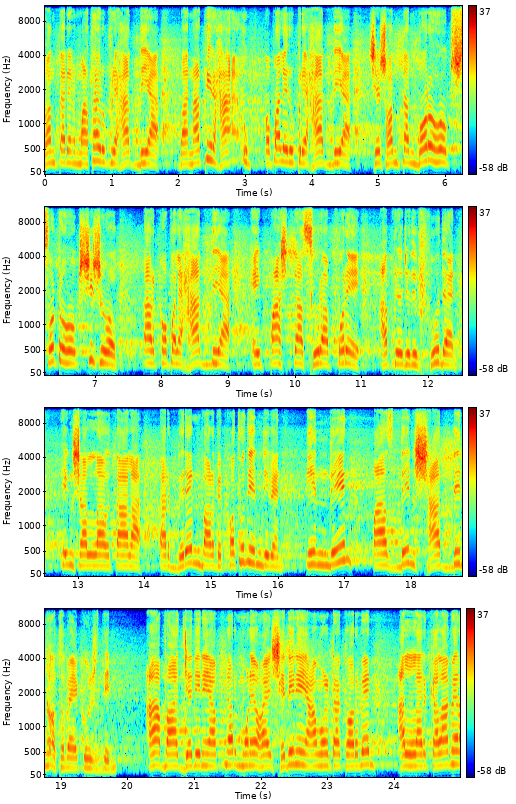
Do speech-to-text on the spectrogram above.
সন্তানের মাথার উপরে হাত দিয়া বা নাতির হা কপালের উপরে হাত দিয়া সে সন্তান বড় হোক, ছোট হোক, শিশু হোক, তার কপালে হাত দিয়া এই পাঁচটা সুরা পরে আপনি যদি ফু দেন ইনশাল্লাহ তালা তার ব্রেন বাড়বে। কতদিন দিবেন? তিন দিন, পাঁচ দিন, সাত দিন অথবা একুশ দিন। আবার যেদিনে আপনার মনে হয় সেদিনই আমলটা করবেন, আল্লাহর কালামের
